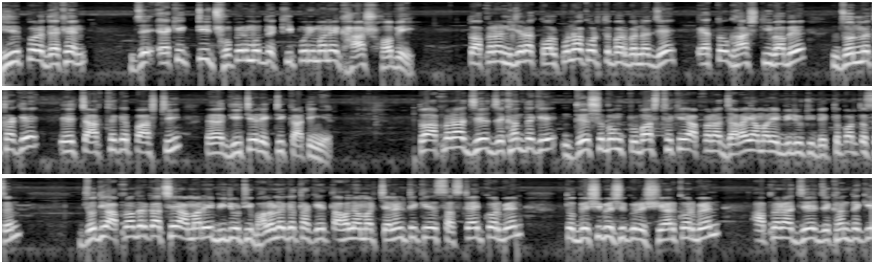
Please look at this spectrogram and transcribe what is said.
হিসেব করে দেখেন যে এক একটি ঝোপের মধ্যে কি পরিমাণে ঘাস হবে। তো আপনারা নিজেরা কল্পনা করতে পারবেন না যে এত ঘাস কীভাবে জন্মে থাকে এ চার থেকে পাঁচটি গিটের একটি কাটিংয়ের। তো আপনারা যে যেখান থেকে দেশ এবং প্রবাস থেকে আপনারা যারাই আমার এই ভিডিওটি দেখতে পারতেছেন, যদি আপনাদের কাছে আমার এই ভিডিওটি ভালো লেগে থাকে, তাহলে আমার চ্যানেলটিকে সাবস্ক্রাইব করবেন তো বেশি বেশি করে শেয়ার করবেন। আপনারা যে যেখান থেকে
